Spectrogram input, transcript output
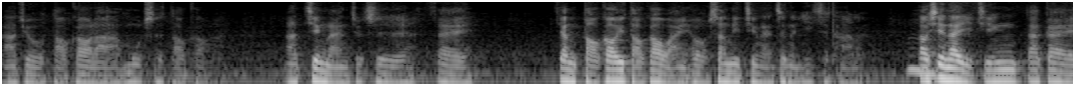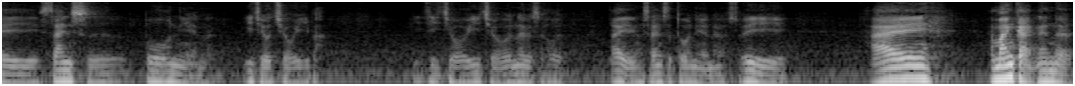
然后就祷告啦，牧师祷告啦，那竟然就是在这样祷告一祷告完以后，上帝竟然真的医治他了。到现在已经大概三十多年了，一九九一吧，一九九一九二那个时候，大概已经三十多年了，所以还还蛮感恩的。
